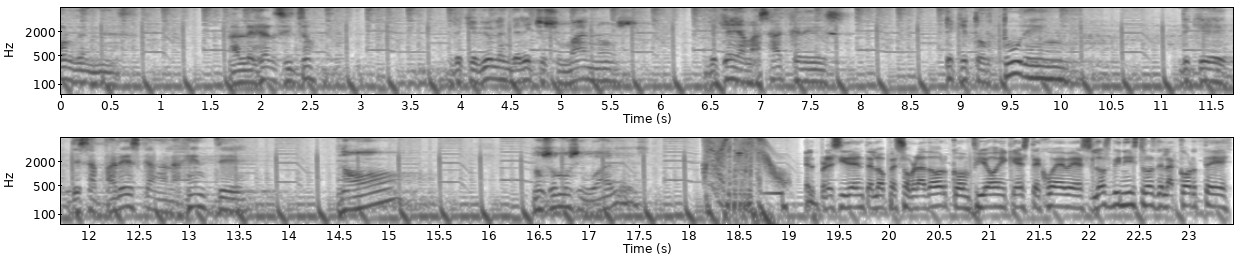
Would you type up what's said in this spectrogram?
órdenes al ejército de que violen derechos humanos, de que haya masacres, de que torturen, de que desaparezcan a la gente. No, no somos iguales. El presidente López Obrador confió en que este jueves los ministros de la Corte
